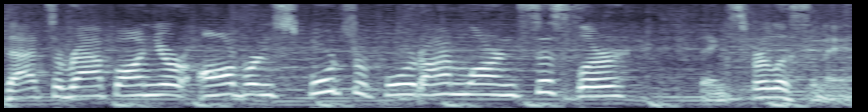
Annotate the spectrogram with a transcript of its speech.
That's a wrap on your Auburn Sports Report. I'm Lauren Sisler. Thanks for listening.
